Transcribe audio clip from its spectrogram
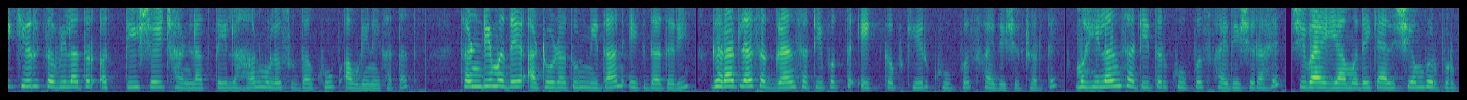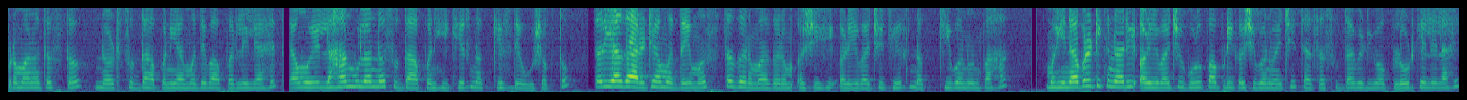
ही खीर चवीला तर अतिशय छान लागते लहान मुलं सुद्धा खूप आवडीने खातात. थंडीमध्ये आठवड्यातून निदान एकदा तरी घरातल्या सगळ्यांसाठी फक्त एक कप खीर खूपच फायदेशीर ठरते. महिलांसाठी तर खूपच फायदेशीर आहे. शिवाय यामध्ये कॅल्शियम भरपूर प्रमाणात असतं. नट सुद्धा आपण यामध्ये वापरलेले आहेत. त्यामुळे लहान मुलांना सुद्धा आपण ही खीर नक्कीच देऊ शकतो. तर या गारठ्यामध्ये मस्त गरमागरम अशी ही अळीवाची खीर नक्की बनवून पहा. महिनाभर टिकणारी अळीवाची गुळपापडी कशी बनवायची त्याचा सुद्धा व्हिडिओ अपलोड केलेला आहे.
